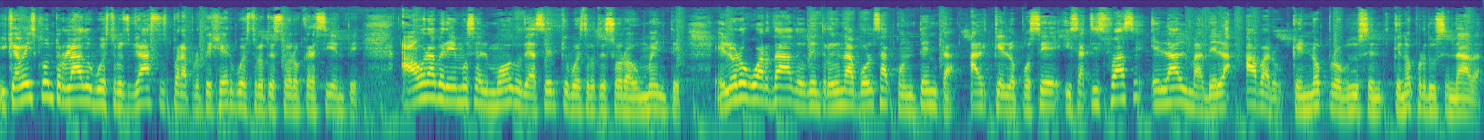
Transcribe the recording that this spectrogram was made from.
y que habéis controlado vuestros gastos para proteger vuestro tesoro creciente. Ahora veremos el modo de hacer que vuestro tesoro aumente. El oro guardado dentro de una bolsa contenta al que lo posee y satisface el alma del avaro que no produce, que no produce nada.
